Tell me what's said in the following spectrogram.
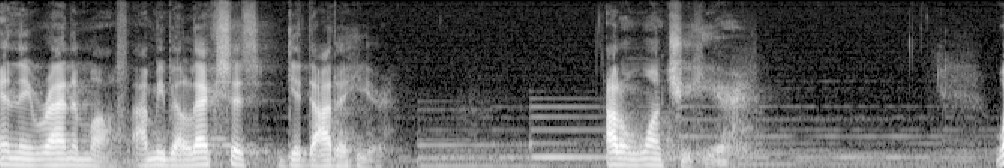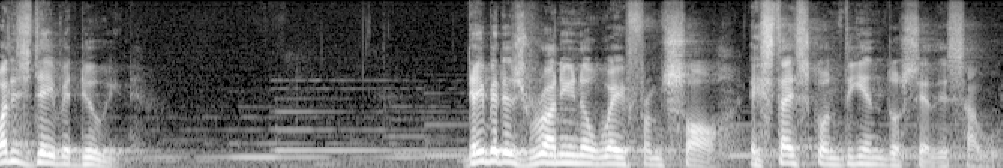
and they ran him off. Abimelech says, get out of here. I don't want you here. What is David doing? David is running away from Saul. Está escondiéndose de Saúl.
